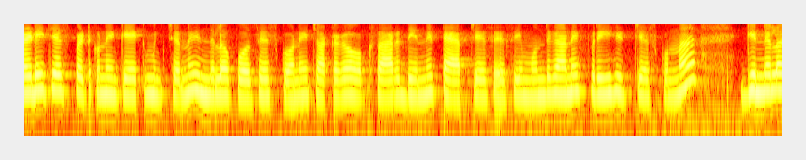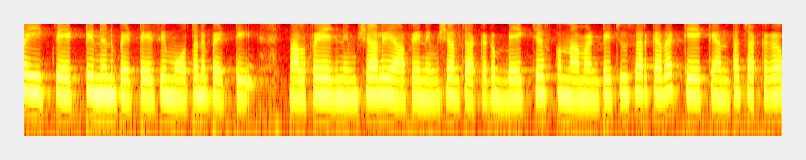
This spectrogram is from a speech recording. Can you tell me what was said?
రెడీ చేసి పెట్టుకుని కేక్ మిక్చర్ని ఇందులో పోసేసుకొని చక్కగా ఒకసారి దీన్ని ట్యాప్ చేసేసి ముందుగానే ఫ్రీ హిట్ చేసుకున్న గిన్నెలో ఈ కేక్ టిన్నుని పెట్టేసి మూతను పెట్టి నలభై ఐదు నిమిషాలు యాభై నిమిషాలు చక్కగా బేక్ చేసుకున్నామంటే చూసారు కదా కేక్ ఎంత చక్కగా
